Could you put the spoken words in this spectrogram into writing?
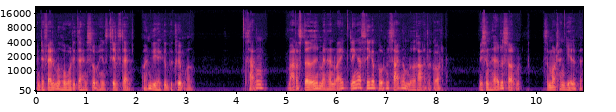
men det falmede hurtigt, da han så hendes tilstand, og han virkede bekymret. Sangen var der stadig, men han var ikke længere sikker på, at den sang om noget rart og godt. Hvis hun havde det sådan, så måtte han hjælpe.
